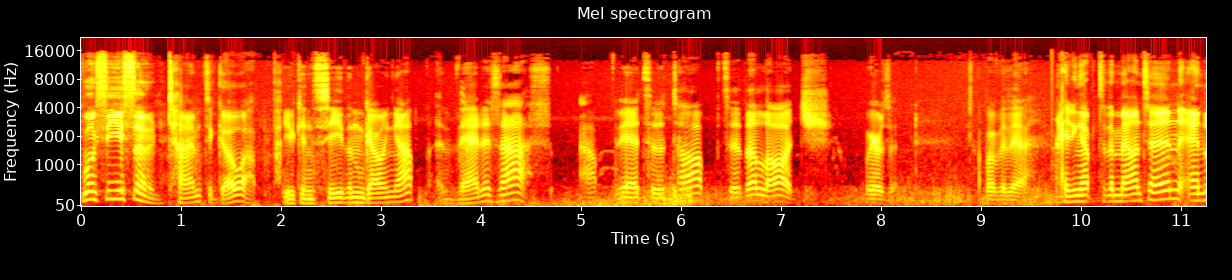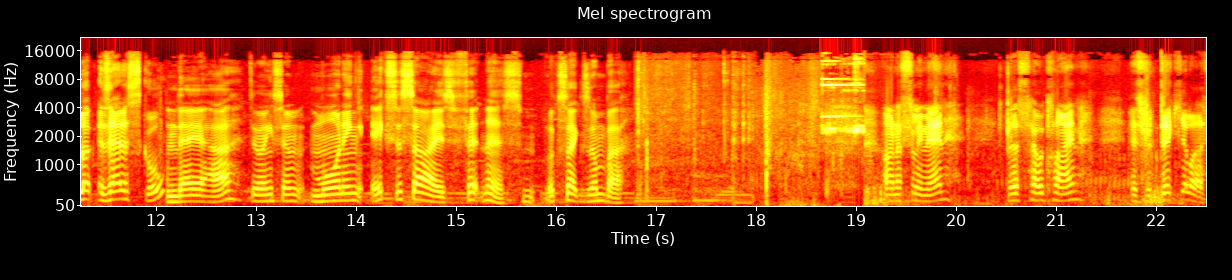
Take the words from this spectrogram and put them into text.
We'll see you soon. Time to go up. You can see them going up. That is us. Up there to the top, to the lodge. Where is it? Up over there. Heading up to the mountain and look, is that a school? And they are doing some morning exercise, fitness. Looks like Zumba. Honestly, man, this hill climb is ridiculous.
